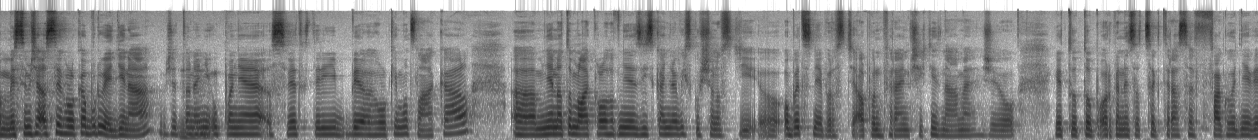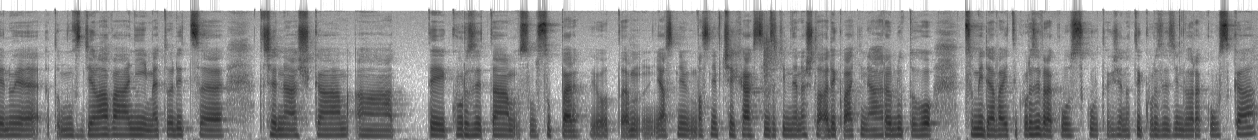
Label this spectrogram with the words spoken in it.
Myslím, že asi holka budu jediná, že to mm-hmm. není úplně svět, který by holky moc lákal. Mě na tom lákalo hlavně získání nových zkušeností. Obecně prostě Alpenverein všichni známe, že jo. Je to top organizace, která se fakt hodně věnuje tomu vzdělávání, metodice, přednáškám a ty kurzy tam jsou super. Jo. Tam jasně, vlastně v Čechách jsem zatím nenašla adekvátní náhradu toho, co mi dávají ty kurzy v Rakousku, takže na ty kurzy jezdím do Rakouska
